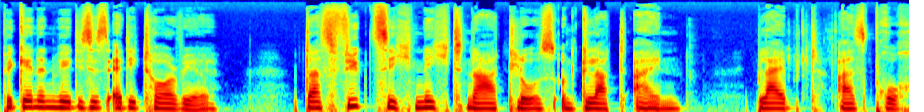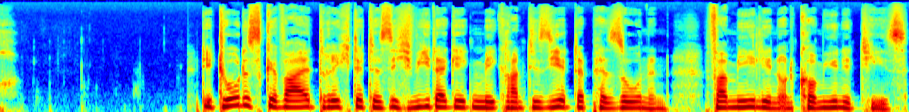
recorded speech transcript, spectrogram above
beginnen wir dieses Editorial. Das fügt sich nicht nahtlos und glatt ein, bleibt als Bruch. Die Todesgewalt richtete sich wieder gegen migrantisierte Personen, Familien und Communities.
